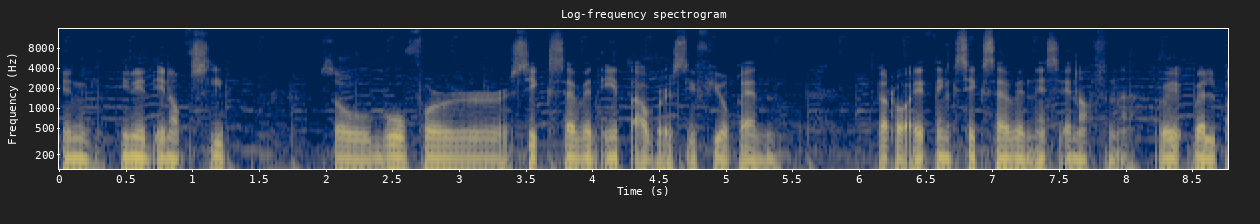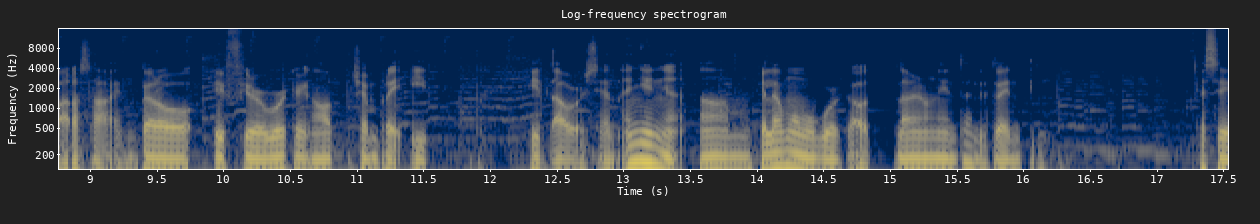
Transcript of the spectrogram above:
yun, you need enough sleep. So, go for 6, 7, 8 hours if you can. Pero I think 6, 7 is enough na. Well, para sa akin. Pero if you're working out, syempre 8, 8 hours yan. And yun nga, um, kailangan mo mag-workout. Lalo na ngayon 2020. Kasi,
